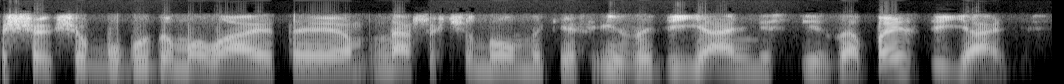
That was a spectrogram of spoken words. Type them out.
Що якщо ми будемо лаяти наших чиновників і за діяльність, і за бездіяльність,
